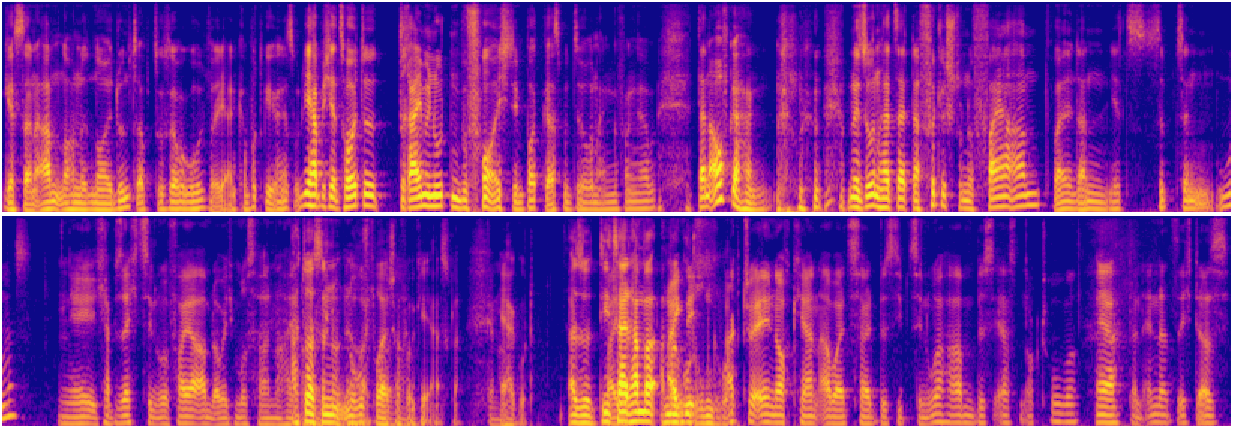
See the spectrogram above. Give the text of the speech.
gestern Abend noch eine neue Dunstabzugshaube geholt, weil die einen kaputt gegangen ist. Und die habe ich jetzt heute, drei Minuten bevor ich den Podcast mit Sören angefangen habe, dann aufgehangen. und der Sohn hat seit einer Viertelstunde Feierabend, weil dann jetzt 17 Uhr ist. Nee, ich habe 16 Uhr Feierabend, aber ich muss halt eine halbe Ach, du hast eine, eine Rufbereitschaft, okay, alles klar. Genau. Ja, gut. Also die Weil Zeit haben wir, haben wir gut rumgebracht. aktuell noch Kernarbeitszeit bis 17 Uhr haben, bis 1. Oktober. Ja. Dann ändert sich das.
